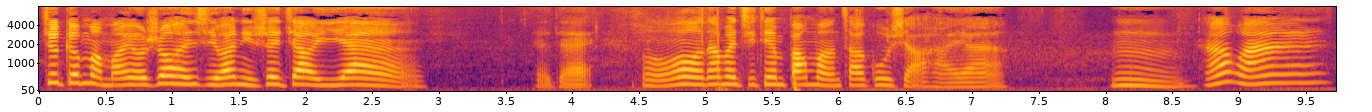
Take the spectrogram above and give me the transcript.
就跟妈妈有时候很喜欢你睡觉一样，对不对？哦，他们今天帮忙照顾小孩呀。嗯，好，晚安。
